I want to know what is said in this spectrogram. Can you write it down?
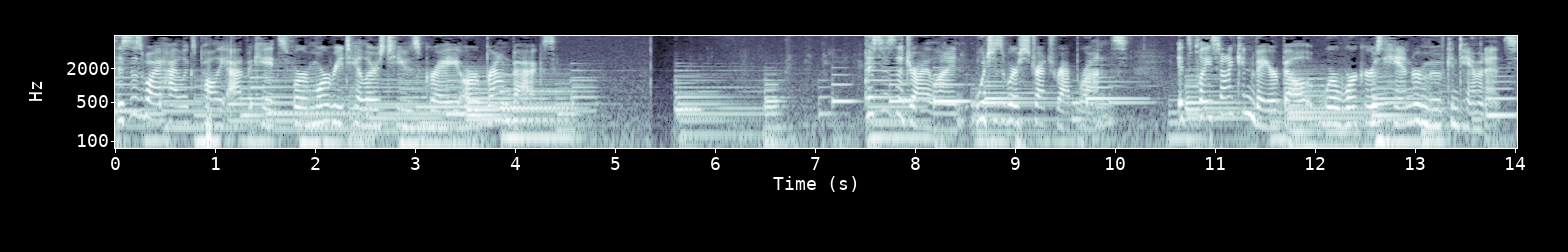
This is why Hilex Poly advocates for more retailers to use gray or brown bags. The dry line, which is where stretch wrap runs. It's placed on a conveyor belt where workers hand remove contaminants.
